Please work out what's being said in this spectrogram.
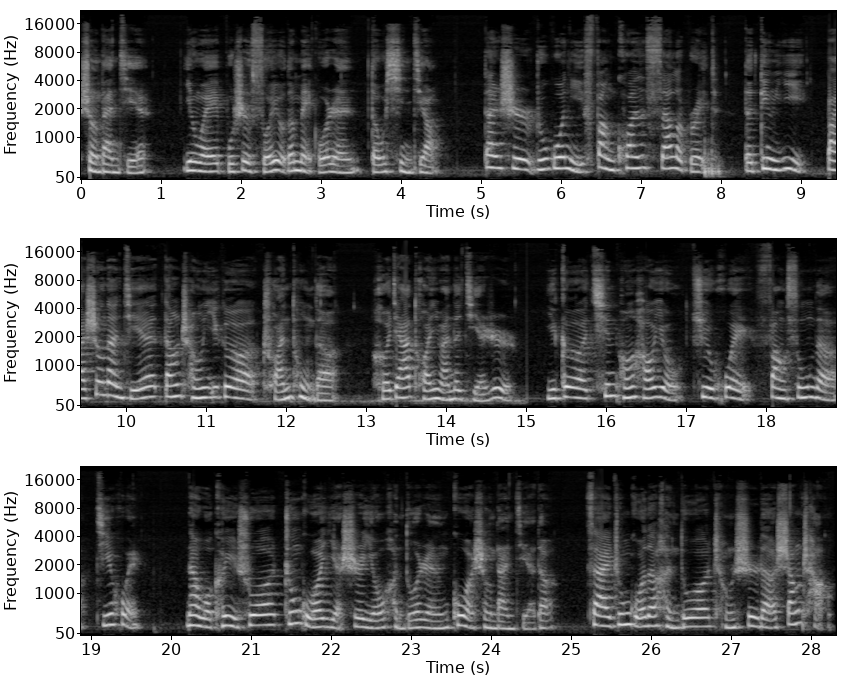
圣诞节，因为不是所有的美国人都信教。但是，如果你放宽 celebrate 的定义，把圣诞节当成一个传统的。阖家团圆的节日，一个亲朋好友聚会放松的机会。那我可以说，中国也是有很多人过圣诞节的。在中国的很多城市的商场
